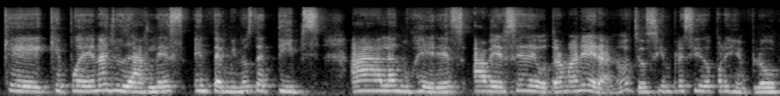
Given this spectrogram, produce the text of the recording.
que, pueden ayudarles en términos de tips a las mujeres a verse de otra manera, ¿no? Yo siempre he sido, por ejemplo,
